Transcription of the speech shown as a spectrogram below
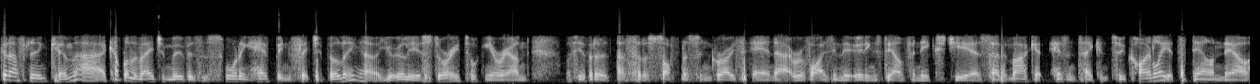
Good afternoon, Kim. Uh, a couple of the major movers this morning have been Fletcher Building, uh, your earlier story, talking around a bit of a sort of softness and growth and uh, revising their earnings down for next year. So the market hasn't taken too kindly. It's down now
